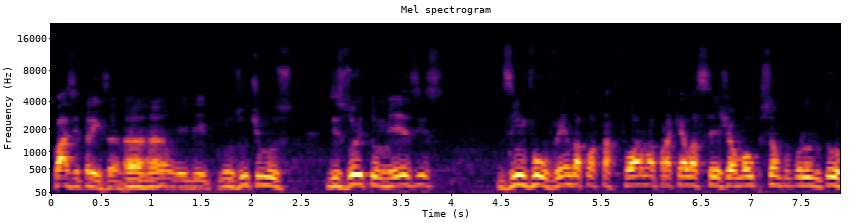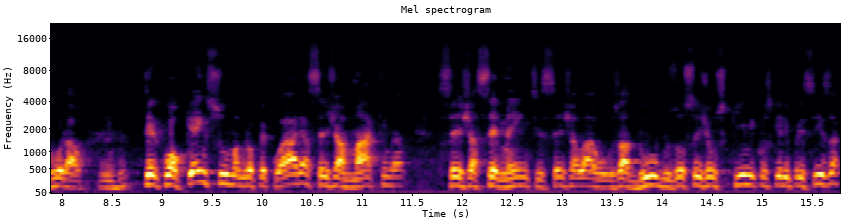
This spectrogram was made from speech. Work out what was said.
quase três anos. Uhum. Então, e de, nos últimos 18 meses, desenvolvendo a plataforma para que ela seja uma opção para o produtor rural. Uhum. Ter qualquer insumo agropecuária, seja máquina, seja semente, seja lá os adubos, ou seja os químicos que ele precisa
